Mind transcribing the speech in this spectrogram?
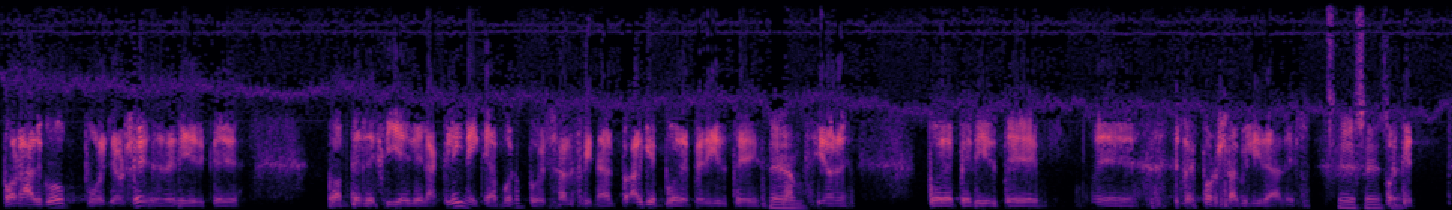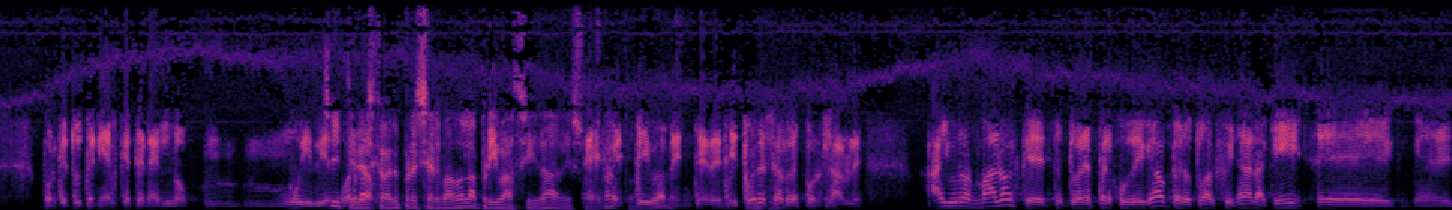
por algo, pues yo sé, es decir, que antes decía de la clínica, bueno, pues al final alguien puede pedirte sanciones, puede pedirte eh, responsabilidades. Sí, sí, porque porque tú tenías que tenerlo muy bien sí, tienes que haber preservado la privacidad de esos Efectivamente, es decir, tú eres el responsable. Hay unos malos que tú eres perjudicado, pero tú al final aquí eh, eh,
